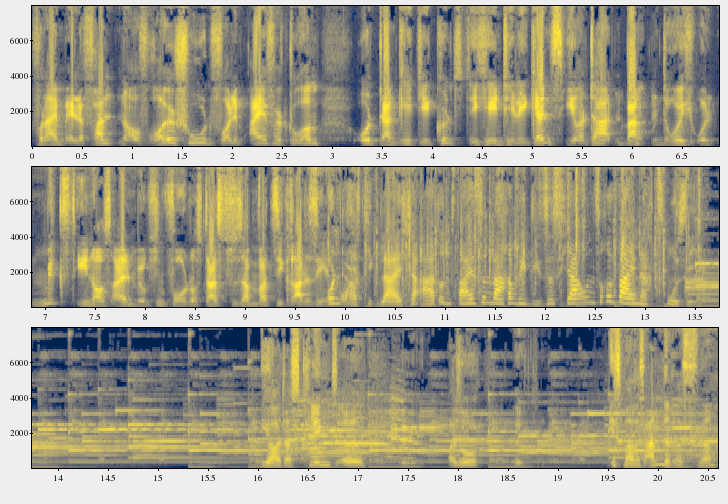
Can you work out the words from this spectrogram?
von einem Elefanten auf Rollschuhen vor dem Eiffelturm und dann geht die künstliche Intelligenz ihre Datenbanken durch und mixt ihnen aus allen möglichen Fotos das zusammen, was Sie gerade sehen Und wollen. auf die gleiche Art und Weise machen wir dieses Jahr unsere Weihnachtsmusik. ja, das klingt, äh, äh, also, äh, ist mal was anderes, ne?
